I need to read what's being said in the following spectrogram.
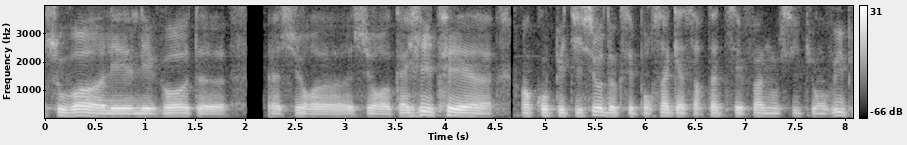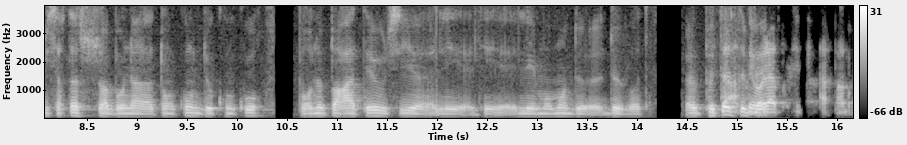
souvent les, votes. Euh, euh, sur, euh, quand il était euh, en compétition. Donc c'est pour ça qu'il y a certains de ses fans aussi qui ont vu. Et puis certains se sont abonnés à ton compte de concours pour ne pas rater aussi les, moments de vote. Peut-être. Ben voilà, après, ah, pardon.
